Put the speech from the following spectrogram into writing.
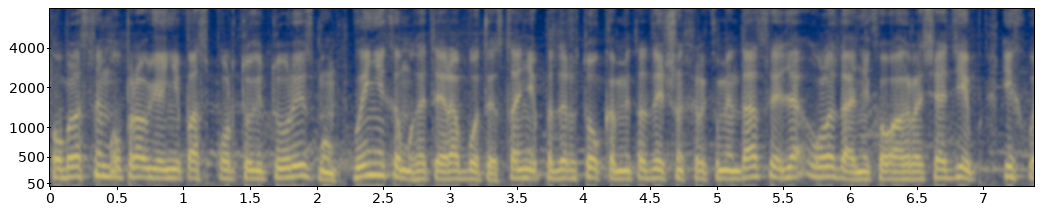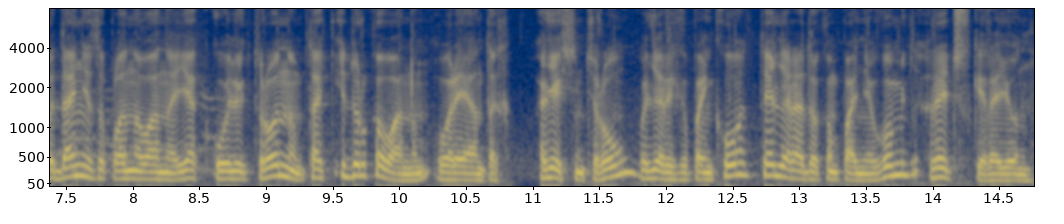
областным управленні па спорту і турызму. Вынікам гэтай работы стане падрыхтоўка метадычных рэкамендацый для ўладальнікаў аграсядзіб. Іх выданне запланавана як у электронным, так і друкаваным варыянтах. Олег Сенцюроў, Валерый Гапанько, тэлерадыокампанія Гомель, Рэчскі раён.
